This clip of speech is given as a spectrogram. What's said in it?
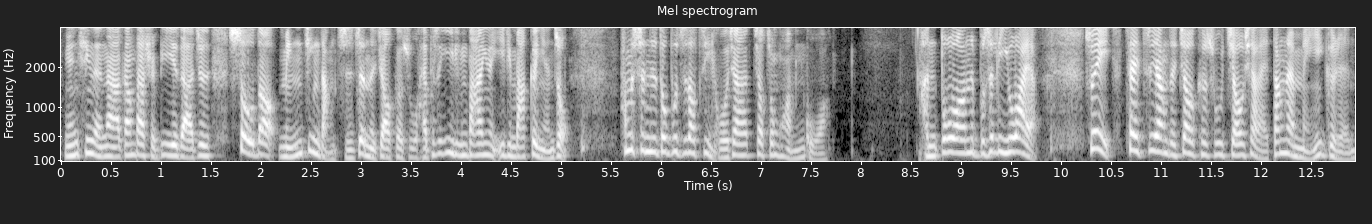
年轻人啊，刚大学毕业的，就是受到民进党执政的教科书，还不是一零八院一零八更严重，他们甚至都不知道自己国家叫中华民国。很多啊，那不是例外啊，所以在这样的教科书教下来，当然每一个人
